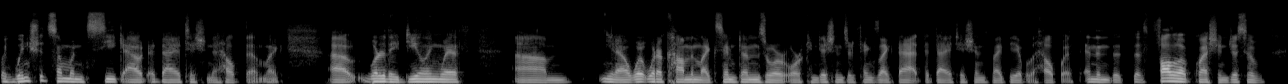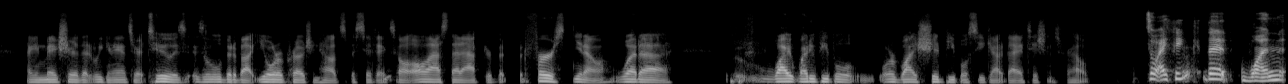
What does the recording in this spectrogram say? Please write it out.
like when should someone seek out a dietitian to help them? Like uh, what are they dealing with? Um, you know what, what are common like symptoms or or conditions or things like that that dietitians might be able to help with? And then the, the follow-up question just so i can make sure that we can answer it too is, is a little bit about your approach and how it's specific. So I'll, I'll ask that after but but first you know what uh why why do people or why should people seek out dietitians for help so I think that one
